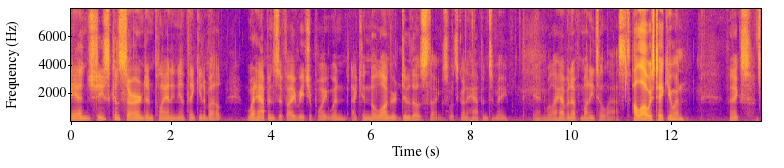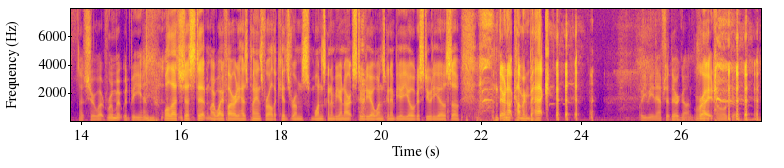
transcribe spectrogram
And she's concerned and planning and thinking about what happens if I reach a point when I can no longer do those things? What's going to happen to me? And will I have enough money to last? I'll always take you in. Thanks. Not sure what room it would be in. Well, that's just it. My wife already has plans for all the kids' rooms. One's going to be an art studio, one's going to be a yoga studio, so they're not coming back. Oh, you mean after they're gone? Right. Oh, okay.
